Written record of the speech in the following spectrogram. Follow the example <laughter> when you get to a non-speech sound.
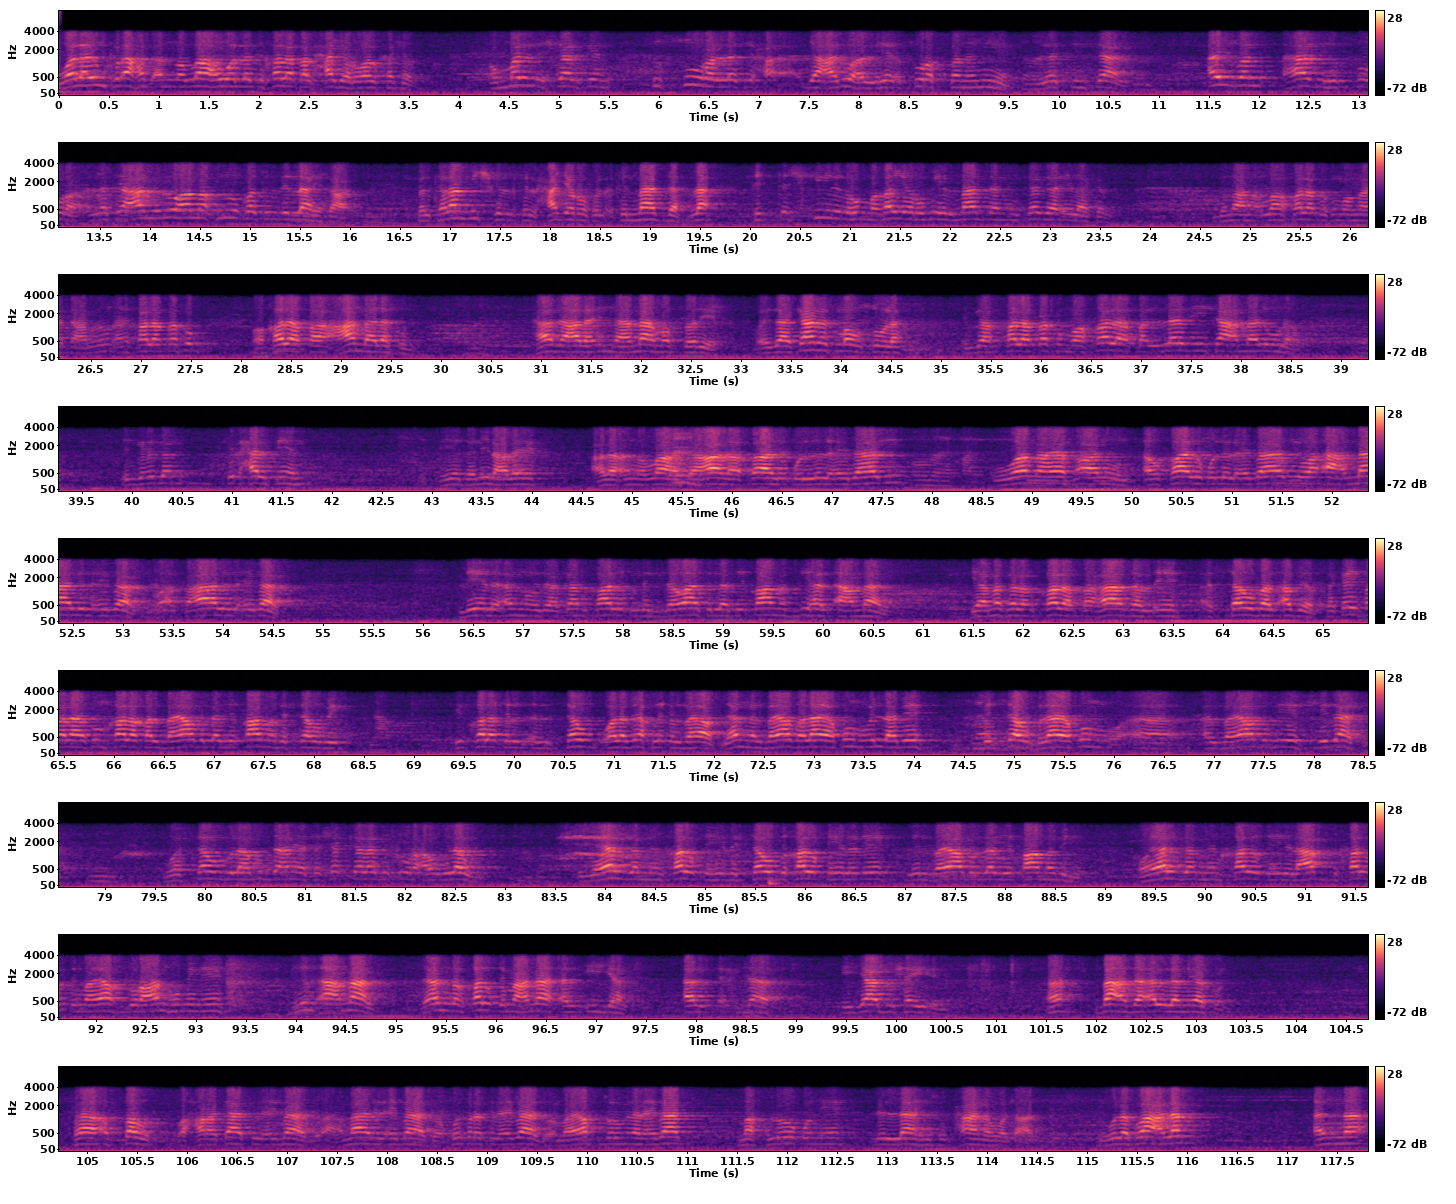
ولا ينكر أحد أن الله هو الذي خلق الحجر والخشب. أمال الإشكال فين؟ في الصورة التي جعلوها اللي هي الصورة الصنمية اللي هي التمثال. أيضا هذه الصورة التي عملوها مخلوقة لله تعالى. فالكلام مش في ال- في الحجر وفي ال- في المادة لا. في التشكيل اللي هم غيروا به المادة من كذا إلى كذا. بمعنى الله خلقكم وما تعملون اي خلقكم وخلق عملكم. هذا على انها ما مصدريه وإذا كانت موصولة يبقى خلقكم وخلق الذي تعملونه. يبقى اذا في الحالتين هي دليل عليه على أن الله تعالى خالق للعباد وما يفعل وما يفعلون. أو خالق للعباد وأعمال العباد وأفعال العباد. ليه؟ لأنه إذا كان خالق للذوات التي قامت بها الأعمال. يا مثلا خلق هذا الإيه؟ الثوب الأبيض. فكيف لا يكون خلق البياض الذي قام بالثوب؟ كيف خلق ال- الثوب ولا بيخلق البياض؟ لأن البياض لا يقوم إلا به بالثوب. لا يقوم آه، البياض؟ بذاته والثوب لابد أن يتشكل بصورة أو بلون إذا يلزم من خلقه للثوب خلقه للإيه؟ للبياض الذي قام به ويلزم من خلقه للعبد خلق ما يصدر عنه من إيه؟ من أعمال لأن الخلق معناه الإيجاد الإحداث إيجاد شيء ها؟ بعد أن لم يكن فالصوت وحركات العباد وأعمال العباد وقدرة العباد وما يصدر من العباد مخلوق؟ لله سبحانه وتعالى. يقول لك واعلم أن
